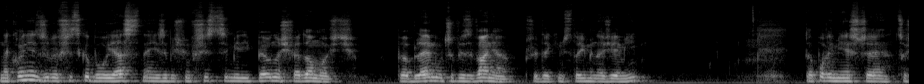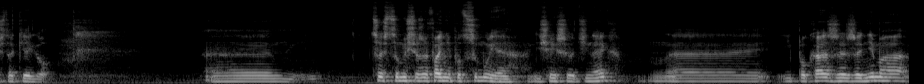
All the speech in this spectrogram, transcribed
Na koniec, żeby wszystko było jasne i żebyśmy wszyscy mieli pełną świadomość problemu czy wyzwania, przed jakim stoimy na Ziemi, to powiem jeszcze coś takiego. Coś, co myślę, że fajnie podsumuje dzisiejszy odcinek i pokaże, że nie ma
